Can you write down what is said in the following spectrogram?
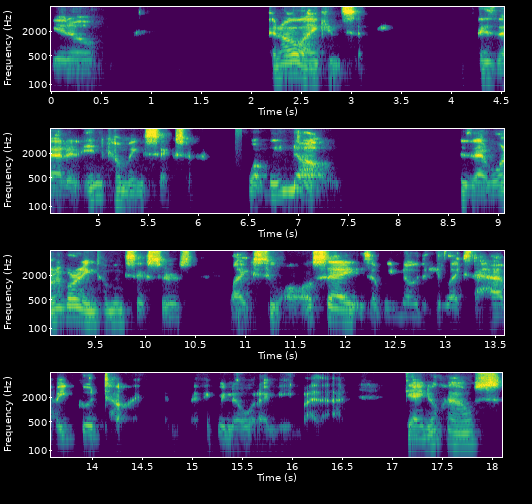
you know. And all I can say is that an incoming Sixer, what we know is that one of our incoming Sixers likes to all say is that we know that he likes to have a good time. I think we know what I mean by that. Danuel House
